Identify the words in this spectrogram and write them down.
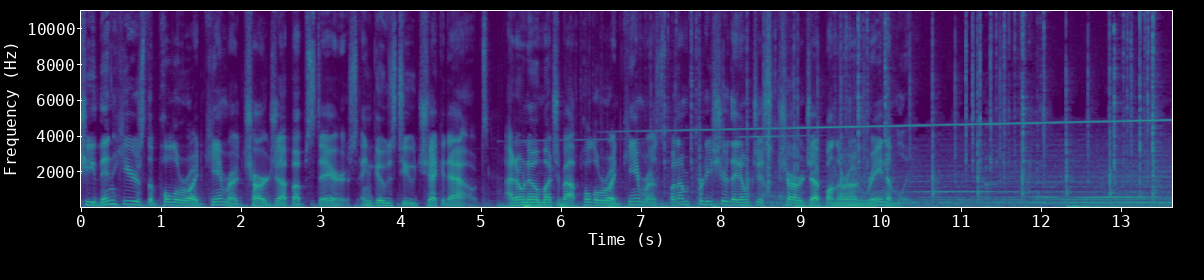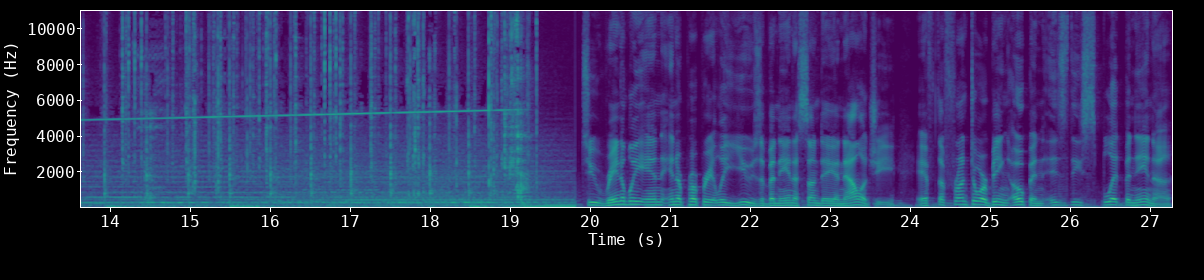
She then hears the Polaroid camera charge up upstairs and goes to check it out. I don't know much about Polaroid cameras, but I'm pretty sure they don't just charge up on their own randomly. To randomly and inappropriately use a banana sundae analogy, if the front door being open is the split banana,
